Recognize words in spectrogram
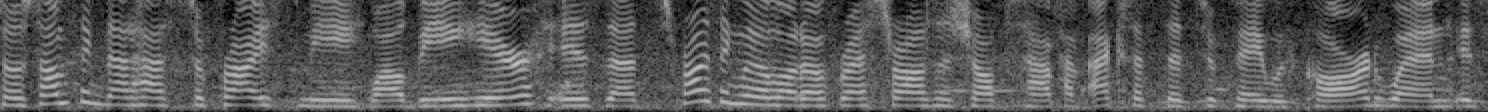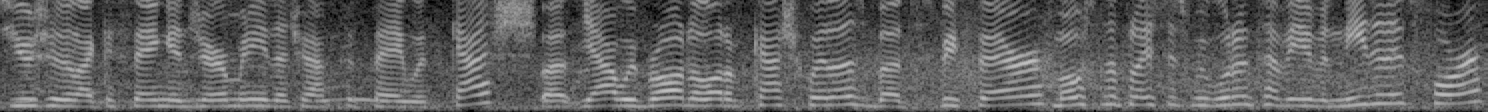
So something that has surprised me while being here is that surprisingly a lot of restaurants and shops have, have accepted to pay with card when it's usually like a thing in Germany that you have to pay with cash. But yeah, we brought a lot of cash with us, but to be fair, most of the places we wouldn't have even needed it for.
